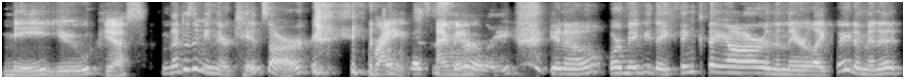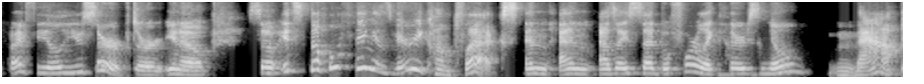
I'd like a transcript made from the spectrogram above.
me you Yes. that doesn't mean their kids are Right. I mean- necessarily you know or maybe they think they are and then they're like wait a minute i feel usurped or you know so it's the whole thing is very complex and and as i said before like there's no map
